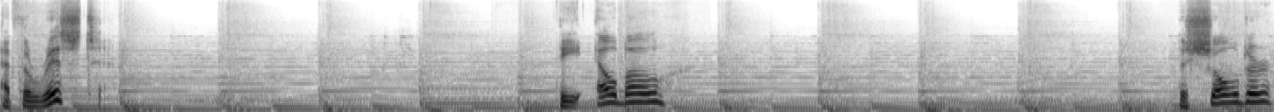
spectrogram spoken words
at the wrist, the elbow, the shoulder,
